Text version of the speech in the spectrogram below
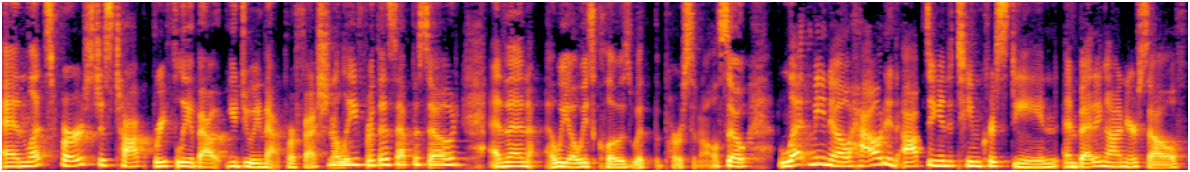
And let's first just talk briefly about you doing that professionally for this episode. And then we always close with the personal. So let me know how did opting into Team Christine and betting on yourself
